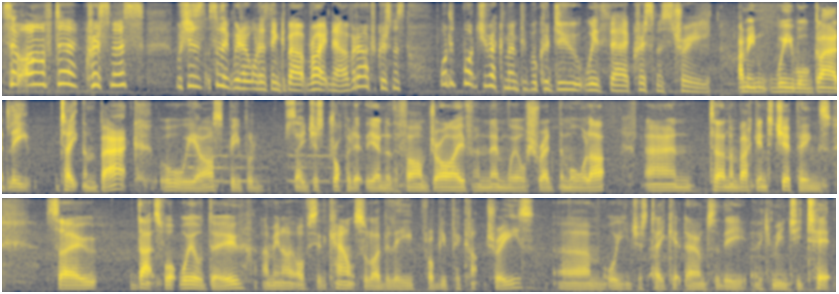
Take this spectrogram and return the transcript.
So after Christmas, which is something we don't want to think about right now, but after Christmas, what, what do you recommend people could do with their Christmas tree? I mean, we will gladly take them back, or we ask people say just drop it at the end of the farm drive, and then we'll shred them all up and turn them back into chippings. So that's what we'll do. I mean, obviously, the council, I believe, probably pick up trees, um, or you just take it down to the, the community tip,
